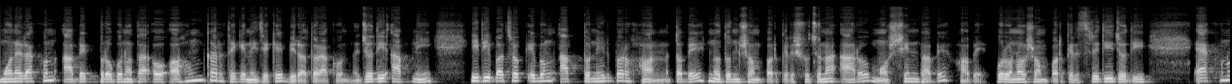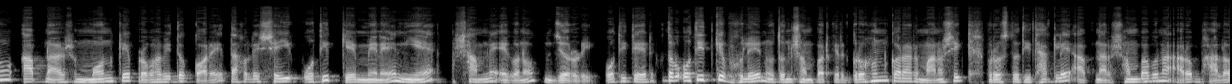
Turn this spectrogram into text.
মনে রাখুন, আবেগ প্রবণতা ও অহংকার থেকে নিজেকে বিরত রাখুন। যদি আপনি ইতিবাচক এবং আত্মনির্ভর হন, তবে নতুন সম্পর্কের সূচনা আরও মসৃণভাবে হবে। পুরনো সম্পর্কের স্মৃতি যদি এখনও আপনার মনকে প্রভাবিত করে, তাহলে সেই অতীতকে মেনে নিয়ে সামনে এগোনো জরুরি। অতীতের, তবে অতীতকে ভুলে নতুন সম্পর্কের গ্রহণ করার মানসিক প্রস্তুতি থাকলে আপনার সম্ভাবনা আরও ভালো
